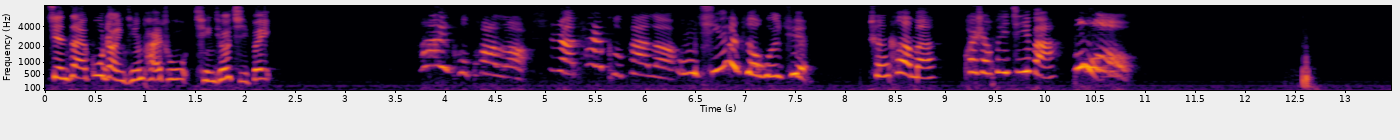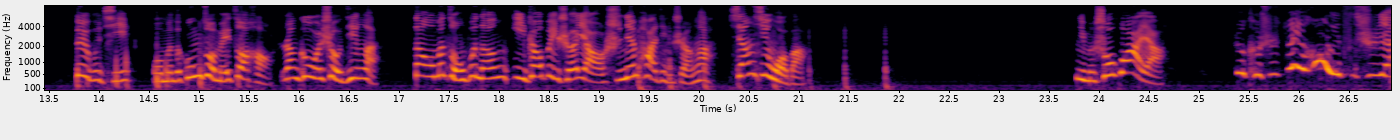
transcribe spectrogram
现在故障已经排除，请求起飞。太可怕了！是啊，太可怕了。我们亲自走回去。乘客们，快上飞机吧！不，对不起，我们的工作没做好，让各位受惊了。但我们总不能一朝被蛇咬，十年怕井绳啊！相信我吧。你们说话呀！这可是最后一次试验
